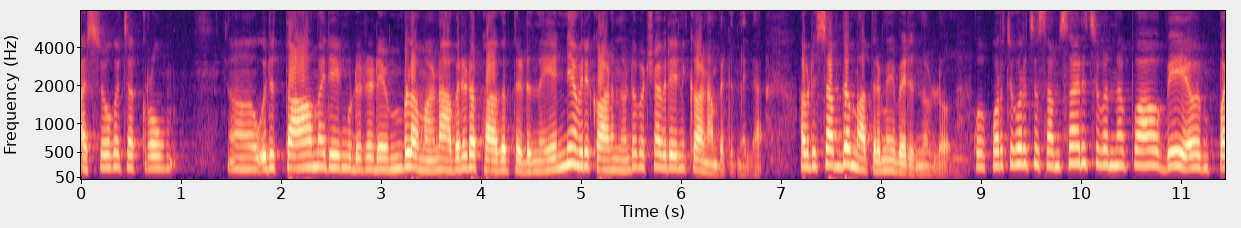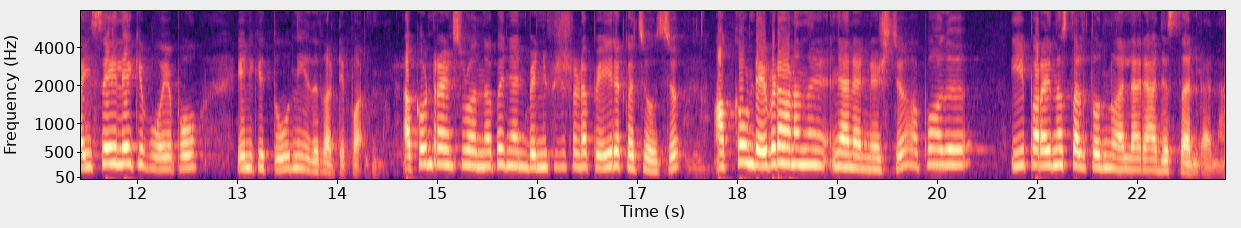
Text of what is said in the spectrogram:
അശോക ചക്രവും ഒരു താമരയും കൂടി ഒരു എംബ്ലമാണ് അവരുടെ ഭാഗത്തിടുന്നത്. എന്നെ അവർ കാണുന്നുണ്ട് പക്ഷെ അവരെനിക്ക് കാണാൻ പറ്റുന്നില്ല. അവരുടെ ശബ്ദം മാത്രമേ വരുന്നുള്ളൂ. കുറച്ച് കുറച്ച് സംസാരിച്ച് വന്നപ്പോൾ ആ വേ പൈസയിലേക്ക് പോയപ്പോൾ എനിക്ക് തോന്നി തോന്നിയത് തട്ടിപ്പാണെന്ന്. അക്കൗണ്ട് ട്രാൻസ്ഫർ വന്നപ്പോൾ ഞാൻ ബെനിഫിഷ്യറിയുടെ പേരൊക്കെ ചോദിച്ചു. അക്കൗണ്ട് എവിടെയാണെന്ന് ഞാൻ അന്വേഷിച്ചു. അപ്പോൾ അത് ഈ പറയുന്ന സ്ഥലത്തൊന്നും അല്ല രാജസ്ഥാനിലാണ്.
